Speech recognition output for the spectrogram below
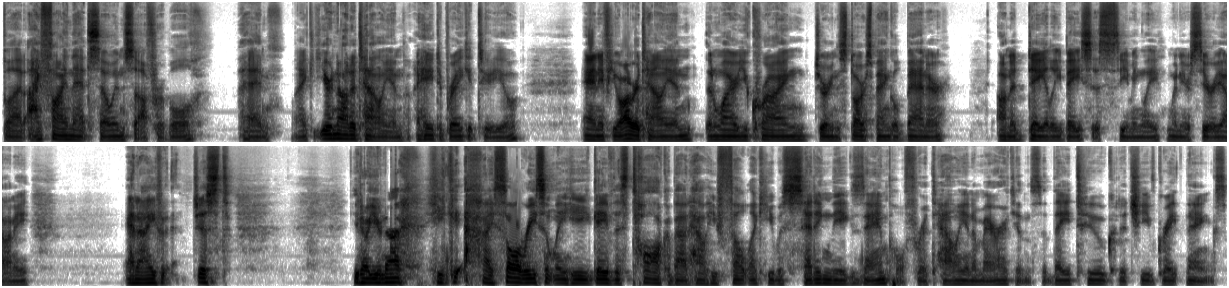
but I find that so insufferable. And like, you're not Italian. I hate to break it to you. And if you are Italian, then why are you crying during the Star Spangled Banner on a daily basis, seemingly, when you're Sirianni? And I just, you know, you're not. He, I saw recently he gave this talk about how he felt like he was setting the example for Italian Americans that they too could achieve great things.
